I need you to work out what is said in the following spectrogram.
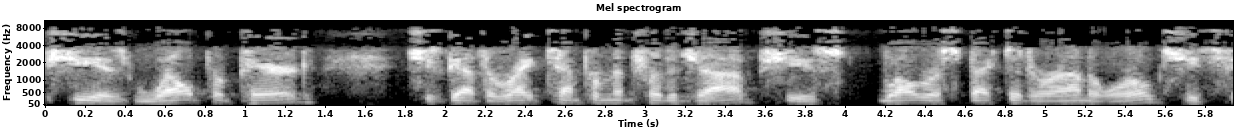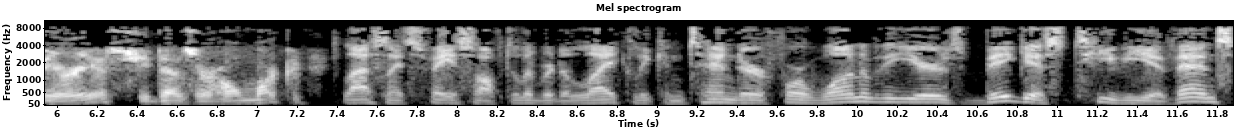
she is well prepared. She's got the right temperament for the job. She's well respected around the world. She's serious. She does her homework. Last night's face-off delivered a likely contender for one of the year's biggest TV events,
